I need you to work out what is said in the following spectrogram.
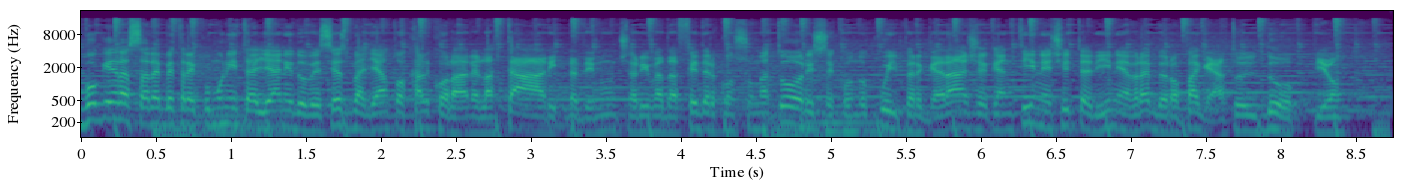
Voghera sarebbe tra i comuni italiani dove si è sbagliato a calcolare la Tari. La denuncia arriva da Federconsumatori, secondo cui per garage, cantine i cittadini avrebbero pagato il doppio.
